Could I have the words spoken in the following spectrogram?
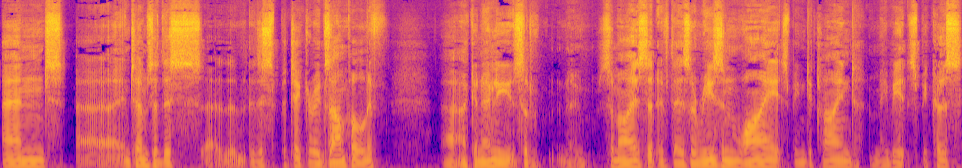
and uh, in terms of this uh, this particular example, if I can only sort of you know, surmise that if there's a reason why it's been declined, maybe it's because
